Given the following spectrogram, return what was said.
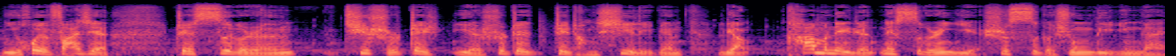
你会发现，这四个人其实这也是这这场戏里边两他们那人那四个人也是四个兄弟，应该，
